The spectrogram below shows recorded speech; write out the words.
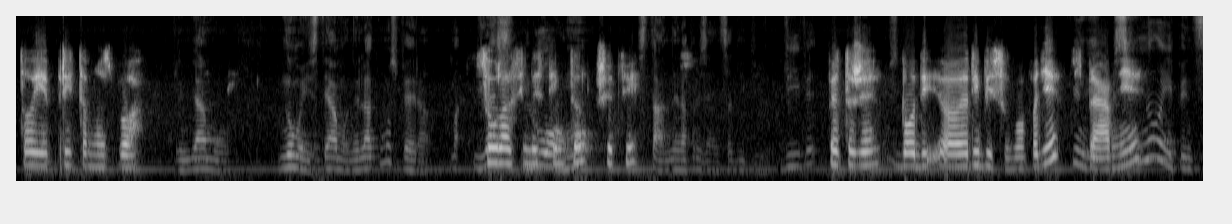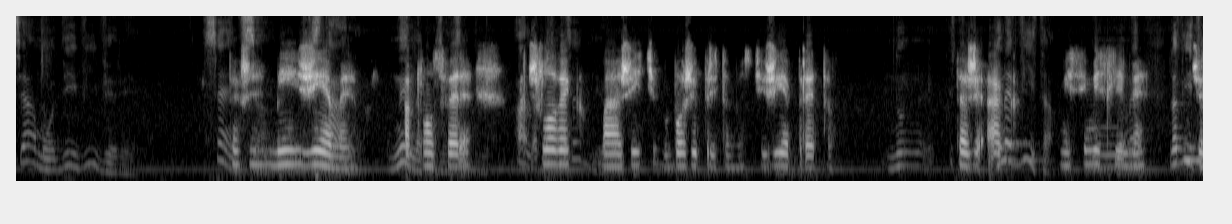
to je prítomnosť Boha. Súhlasíme s týmto všetci? Pretože vody, ryby sú vo vode, správne. Takže my žijeme v atmosfére. A človek má žiť v Božej prítomnosti. Žije preto. Takže ak my si myslíme, že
